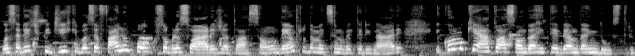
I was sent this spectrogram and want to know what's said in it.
Gostaria de pedir que você fale um pouco sobre a sua área de atuação dentro da medicina veterinária e como que é a atuação do RT dentro da indústria.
